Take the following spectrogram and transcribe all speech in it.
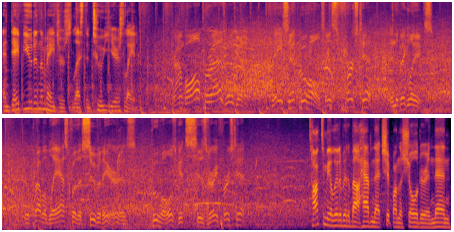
and debuted in the majors less than two years later. Ground ball, Perez will get it. Base hit, Pujols, his first hit in the big leagues. He'll probably ask for the souvenir as Pujols gets his very first hit. Talk to me a little bit about having that chip on the shoulder and then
